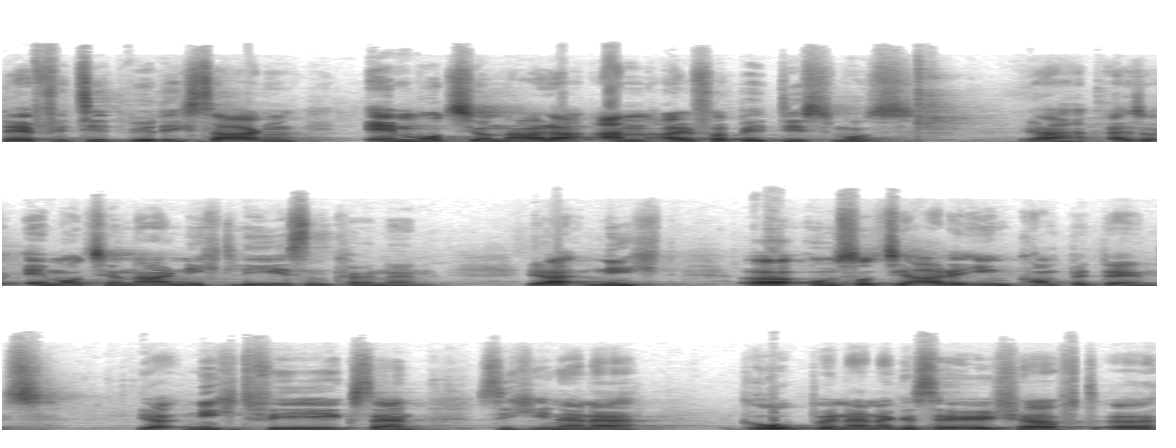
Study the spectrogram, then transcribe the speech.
Defizit würde ich sagen, emotionaler Analphabetismus ja, also emotional nicht lesen können, ja, nicht äh, und soziale Inkompetenz, ja, nicht fähig sein, sich in einer Gruppe, in einer Gesellschaft äh,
